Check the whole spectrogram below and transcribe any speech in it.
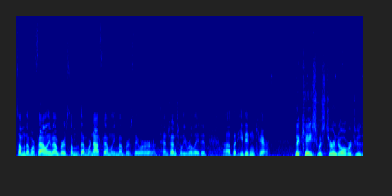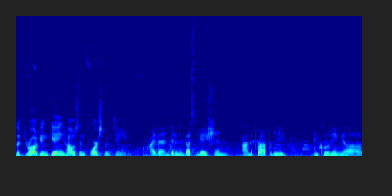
Some of them were family members, some of them were not family members, they were tangentially related, uh, but he didn't care. The case was turned over to the Drug and Gang House Enforcement Team. I then did an investigation on the property, including uh,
